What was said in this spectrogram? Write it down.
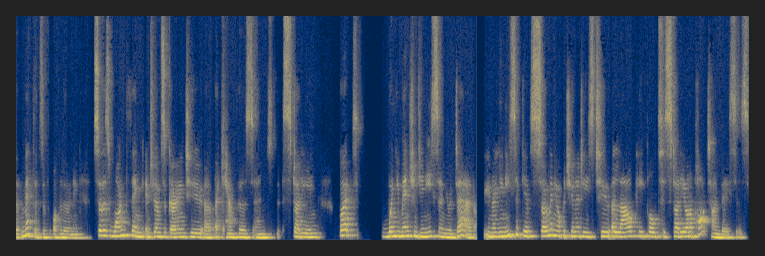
Uh, methods of, of learning. So there's one thing in terms of going to a, a campus and studying, but when you mentioned UNISA and your dad, you know, UNISA gives so many opportunities to allow people to study on a part-time basis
